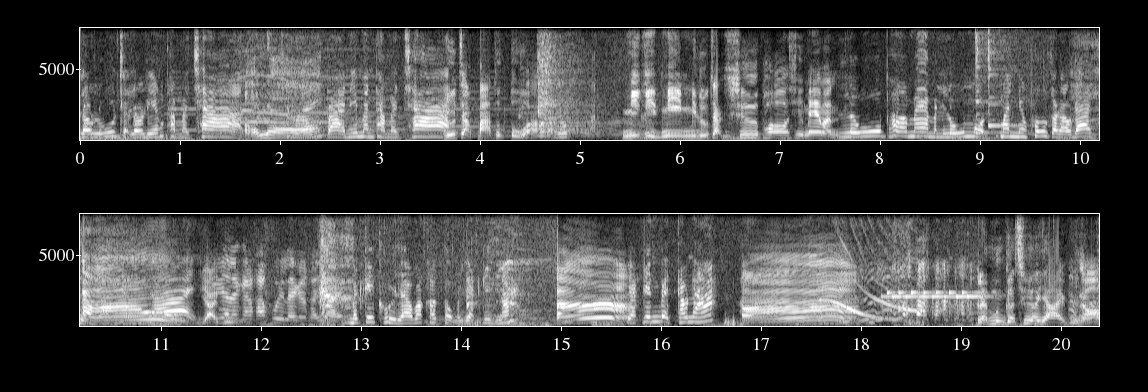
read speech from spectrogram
เรารู้เราเลี้ยงธรรมชาติอ๋อเหรอ ใช่ไหมปลานี่มันธรรมชาติรู้จักปลาทุกตัว รู้มีกี่มีมีรู้จักชื่อพ่อชื่อแม่มัน รู้พ่อแม่มันรู้หมด มันยังพูดกับเราได้สื่ออ้าสารกันวได้ยายคุกูยอะไรกันคะคุยอะไรกันคะยายเมื่อกี้คุยแล้วว่าเขาตกอยากกินนะ อ่าอยากกินเบ็ดเขานะ อ่า แล้วมึงก็เชื่อยายกูเนาะ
